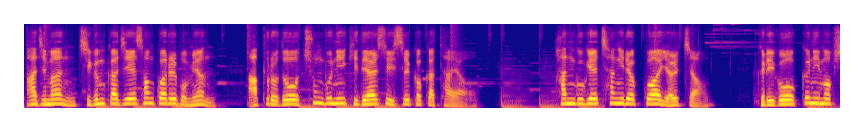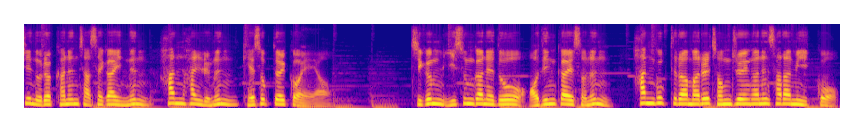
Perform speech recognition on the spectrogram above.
하지만 지금까지의 성과를 보면 앞으로도 충분히 기대할 수 있을 것 같아요. 한국의 창의력과 열정, 그리고 끊임없이 노력하는 자세가 있는 한 한류는 계속될 거예요. 지금 이 순간에도 어딘가에서는 한국 드라마를 정주행하는 사람이 있고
